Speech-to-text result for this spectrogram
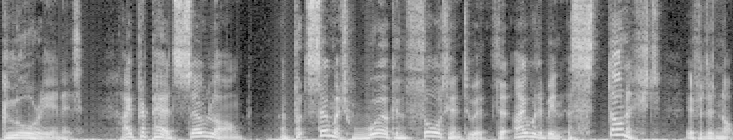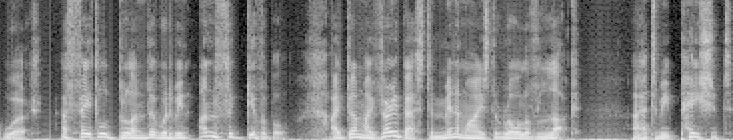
glory in it. I prepared so long and put so much work and thought into it that I would have been astonished if it had not worked. A fatal blunder would have been unforgivable. I'd done my very best to minimize the role of luck. I had to be patient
